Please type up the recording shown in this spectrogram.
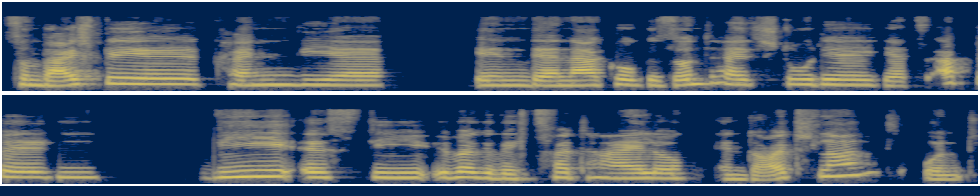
zum Beispiel können wir in der Narko-Gesundheitsstudie jetzt abbilden, wie ist die Übergewichtsverteilung in Deutschland und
